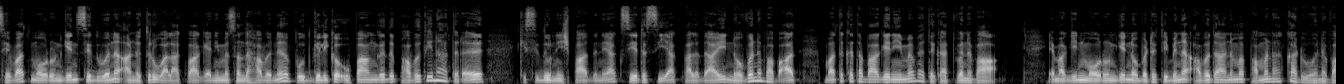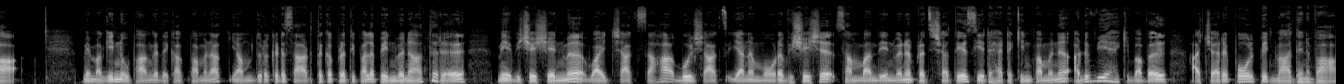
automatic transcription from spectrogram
සෙවත් මෝරුන්ගෙන් සිදුවන අනතුරු වලක්වා ගැනීම සඳහවන පුද්ගලික උපාංගද පවතින අතර කිසිදු නිෂ්පාදනයක් සියට සියක් පලදායි නොවන බවත් මතක තබා ගැනීම වැදගත් වනවා. එමගින් මෝරුන්ගෙන් ඔබට තිබෙන අවධානම පමණක් අඩුවනවා. මෙමගින් උපාංග දෙකක් පමණක් යම්දුරකට සාර්ථක ප්‍රතිඵල පෙන්වන අතර මේ විශේෂයෙන්ම වයිට්ෂාක් සහ බුල්ෂාක්ස් යන මෝර විශේෂ සම්බන්ධයෙන් වන ප්‍රතිශතය සියට හැටකින් පමණ අඩුවිය හැකි බව ආචාර පෝල් පෙන්වා දෙනවා.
